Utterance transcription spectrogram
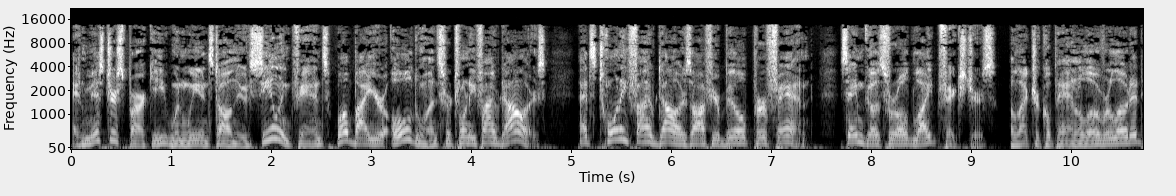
At Mr. Sparky, when we install new ceiling fans, we'll buy your old ones for $25. That's $25 off your bill per fan. Same goes for old light fixtures. Electrical panel overloaded?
